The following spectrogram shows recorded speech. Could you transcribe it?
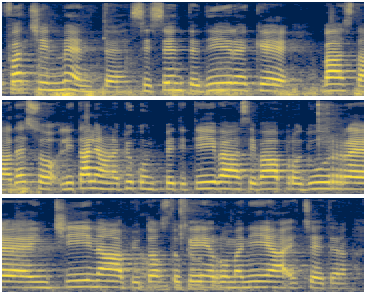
facilmente si sente dire che basta, adesso l'Italia non è più competitiva, si va a produrre in Cina piuttosto che in Romania, eccetera.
